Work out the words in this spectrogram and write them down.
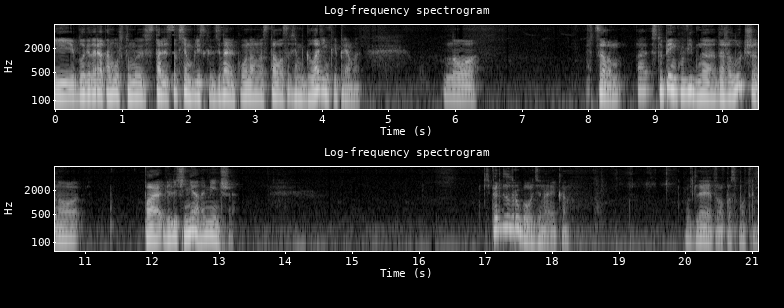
и благодаря тому, что мы стали совсем близко к динамику, она стала совсем гладенькой прямо. Но в целом а, ступеньку видно даже лучше, но по величине она меньше. Теперь для другого динамика. Вот для этого посмотрим.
